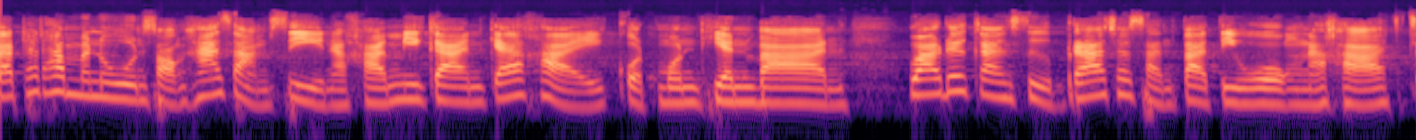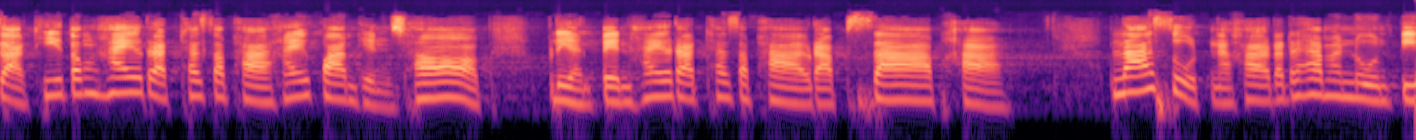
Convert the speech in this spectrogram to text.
รัฐธรรมนูญ 2534 นะคะ มีการแก้ไขกฎมนเทียนบาน ว่าด้วยการสืบราชสันตติวงศ์นะคะ จากที่ต้องให้รัฐสภาให้ความเห็นชอบ เปลี่ยนเป็นให้รัฐสภารับทราบค่ะ ล่าสุดนะคะรัฐธรรมนูญปี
